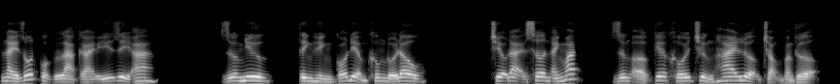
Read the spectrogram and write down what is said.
này rốt cuộc là cái ý gì a? Dường như, tình hình có điểm không đối đâu. Triệu Đại Sơn ánh mắt, dừng ở kia khối chừng hai lượng trọng vàng thượng.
